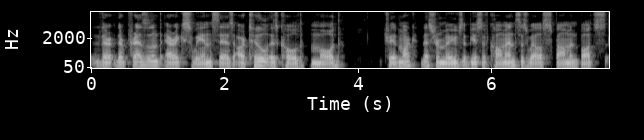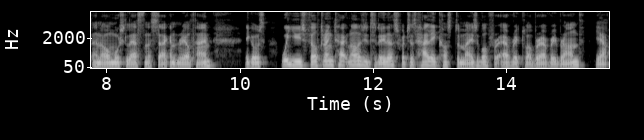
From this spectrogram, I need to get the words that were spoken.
their their president Eric Swain says our tool is called Mod trademark. This removes abusive comments as well as spam and bots in almost less than a second real time. He goes, We use filtering technology to do this, which is highly customizable for every club or every brand. Yeah.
